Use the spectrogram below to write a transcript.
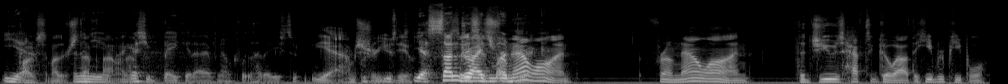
Yeah, probably some other and stuff. you, I, don't I guess you bake it. I have no clue how they used to. Yeah, I'm sure you do. Yeah, sun-dried says, mud From now brick. on, from now on, the Jews have to go out. The Hebrew people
